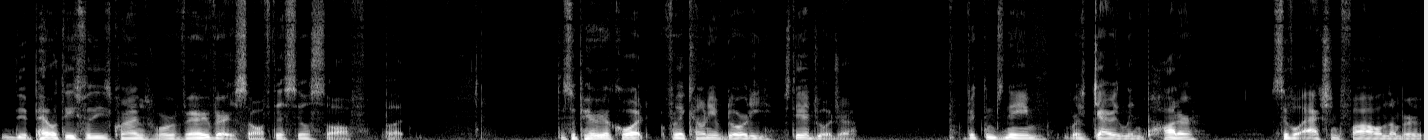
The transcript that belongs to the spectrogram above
the penalties for these crimes were very, very soft. They're still soft, but the Superior Court for the County of Dougherty, State of Georgia. Victim's name was Gary Lynn Potter. Civil action file number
